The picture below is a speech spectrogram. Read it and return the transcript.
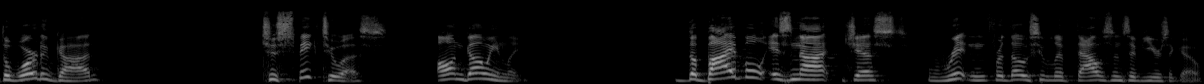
the Word of God to speak to us ongoingly. The Bible is not just written for those who lived thousands of years ago.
